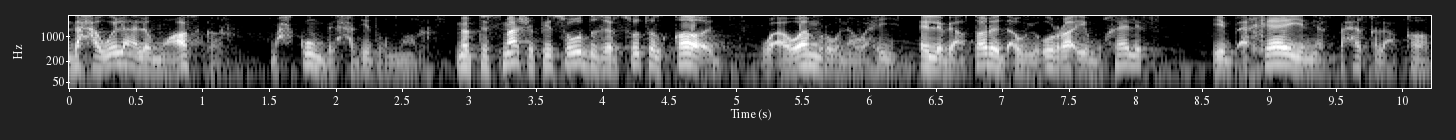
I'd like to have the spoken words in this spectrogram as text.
ده حولها لمعسكر محكوم بالحديد والنار. ما بتسمعش فيه صوت غير صوت القائد وأوامره ونواهيه اللي بيعترض أو يقول رأي مخالف يبقى خاين يستحق العقاب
